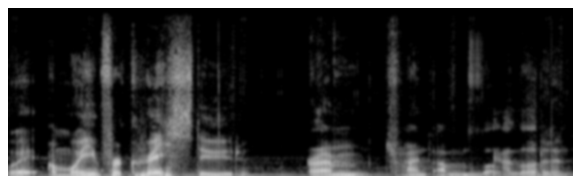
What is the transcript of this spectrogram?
Wait, I'm waiting for Chris, dude. I'm trying. I'm like, I in.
